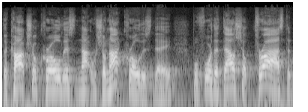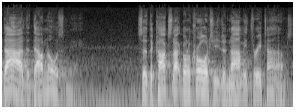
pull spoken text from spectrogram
the cock shall crow this not shall not crow this day, before that thou shalt thrice to die that thou knowest me. Said the cock's not going to crow until you deny me three times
